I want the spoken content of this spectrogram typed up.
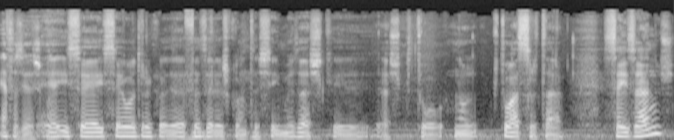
É fazer as contas. É, isso, é, isso é outra coisa, é fazer as contas, sim, mas acho que, acho que estou, não, estou a acertar. Seis anos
